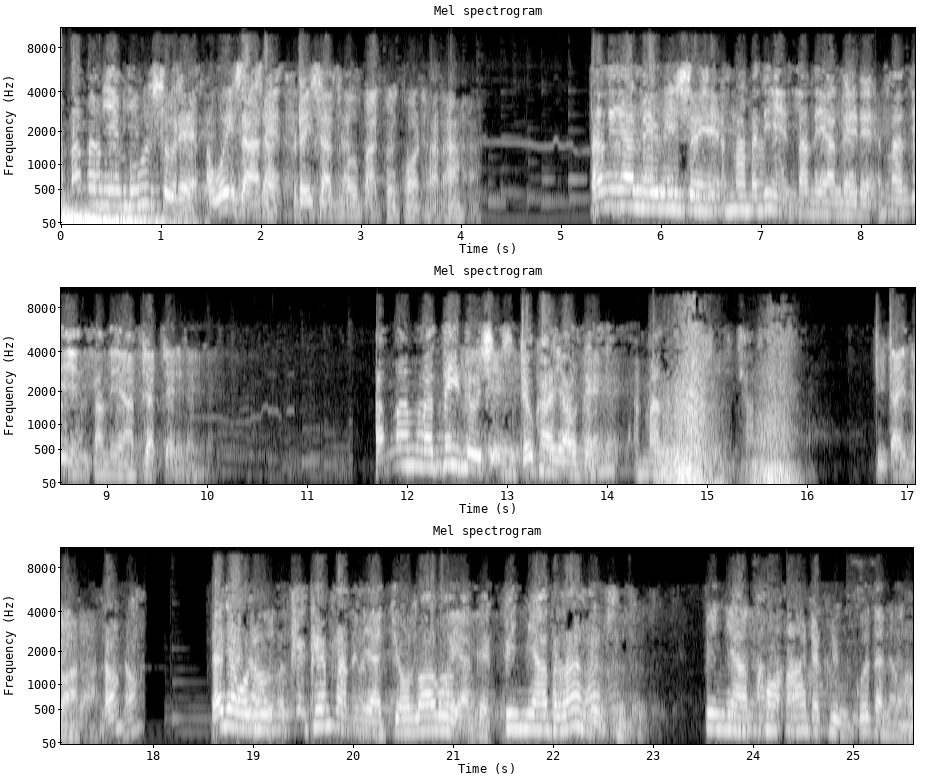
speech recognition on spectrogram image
အမှန်မမြင်ဘူးဆိုတဲ့အဝိဇ္ဇာနဲ့ပြိဿသမုပ္ပါကိုဟောထားတာတန်တရားလဲပြီဆိုရင်အမှန်မသိရင်တန်တရားလဲတယ်အမှန်သိရင်တန်တရားပြတ်တယ် အမှန်မသိလို့ရှိရင်ဒုက္ခရောက်တယ်အမှန်သိလို့ရှိရင်ချမ်းသာဒီတိုင်းသွားနော်ဒါကြောင့်လို့အခက်ခဲမှန်တယ်များကြော်လွှားဖို့ရတဲ့ပညာဗလားလို့ဆိုလို့ပညာခွန်အားတစ်ခုကိုယ်တဏ္ဍာမှာ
